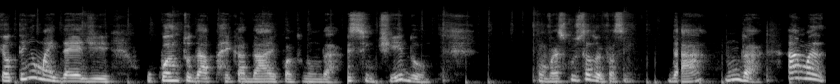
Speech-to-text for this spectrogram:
eu tenho uma ideia de o quanto dá para arrecadar e o quanto não dá. Nesse sentido, conversa com o ilustrador e fala assim: dá, não dá. Ah, mas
